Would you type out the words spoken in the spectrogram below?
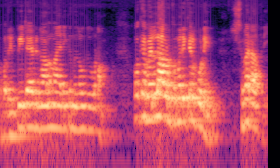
അപ്പോൾ റിപ്പീറ്റ് ആയിട്ട് കാണുന്നതായിരിക്കും നിങ്ങൾക്ക് ഗുണം. ഓക്കെ എല്ലാവർക്കും ഒരിക്കൽ കൂടി ശുഭരാത്രി.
